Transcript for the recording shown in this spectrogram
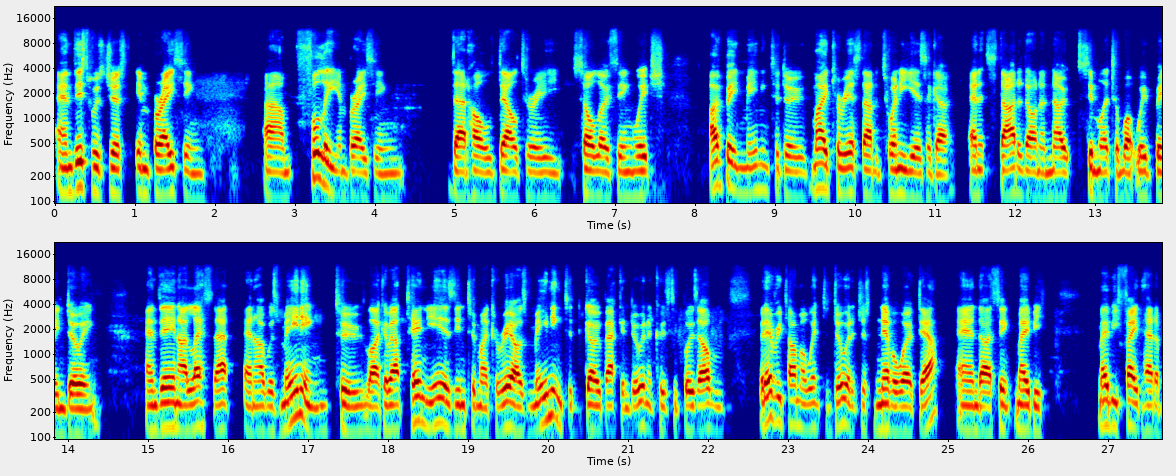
And this was just embracing, um, fully embracing that whole Delta solo thing, which I've been meaning to do. My career started 20 years ago and it started on a note similar to what we've been doing. And then I left that and I was meaning to, like about 10 years into my career, I was meaning to go back and do an acoustic blues album. But every time I went to do it, it just never worked out. And I think maybe, maybe fate had a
